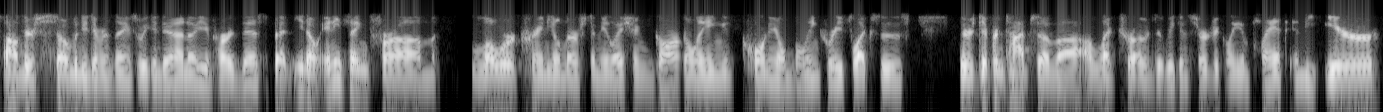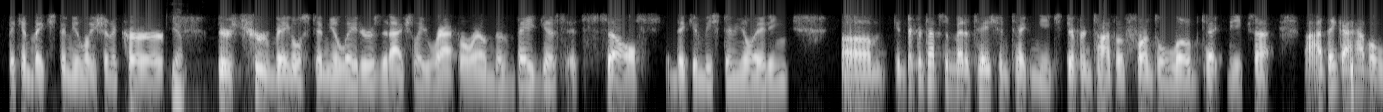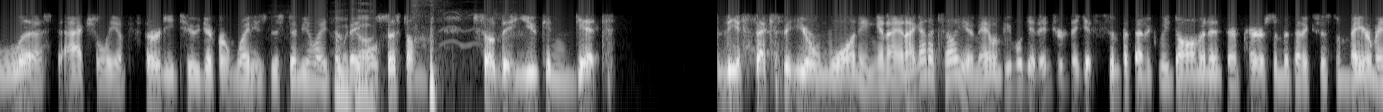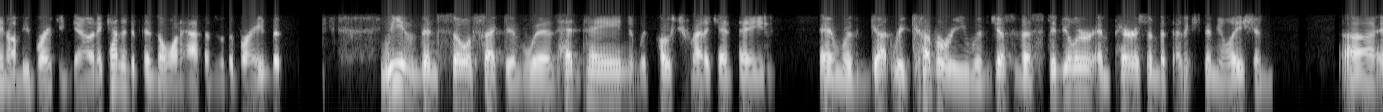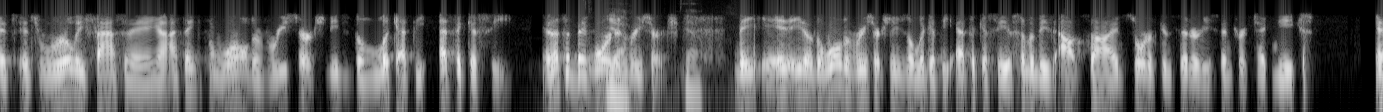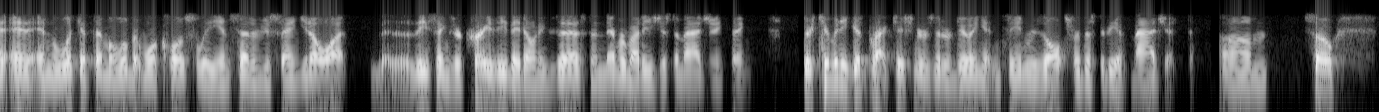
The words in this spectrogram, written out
Oh, there's so many different things we can do, and I know you've heard this, but you know, anything from lower cranial nerve stimulation, gargling, corneal blink reflexes. There's different types of uh, electrodes that we can surgically implant in the ear that can make stimulation occur. Yep. There's true vagal stimulators that actually wrap around the vagus itself that can be stimulating. Um, different types of meditation techniques, different type of frontal lobe techniques. I, I think I have a list actually of 32 different ways to stimulate the oh vagal God. system so that you can get the effects that you're wanting. And I and I got to tell you, man, when people get injured, they get sympathetically dominant. Their parasympathetic system may or may not be breaking down. It kind of depends on what happens with the brain, but we have been so effective with head pain, with post traumatic head pain, and with gut recovery with just vestibular and parasympathetic stimulation. Uh, it's it's really fascinating. I think the world of research needs to look at the efficacy, and that's a big word yeah. in research. Yeah they, it, you know, the world of research needs to look at the efficacy of some of these outside, sort of considered eccentric techniques and, and, and look at them a little bit more closely instead of just saying, you know what, these things are crazy, they don't exist, and everybody's just imagining things. There's too many good practitioners that are doing it and seeing results for this to be imagined. Um, so,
